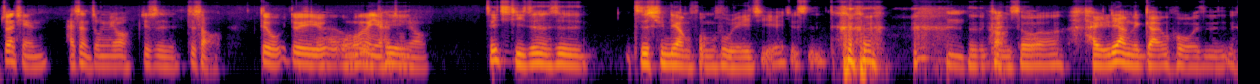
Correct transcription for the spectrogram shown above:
赚钱还是很重要，就是至少对对我们而言很重要。这期真的是资讯量丰富的一节，就是 嗯感受海量的干货，是不是？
